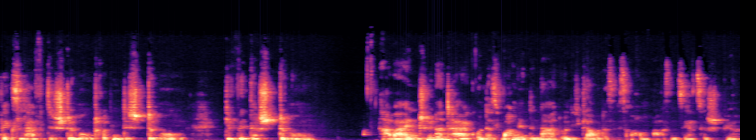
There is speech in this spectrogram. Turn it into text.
wechselhafte Stimmung, drückende Stimmung, Gewitterstimmung. Aber ein schöner Tag und das Wochenende naht und ich glaube, das ist auch im Außen sehr zu spüren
